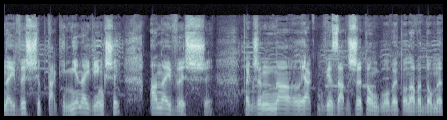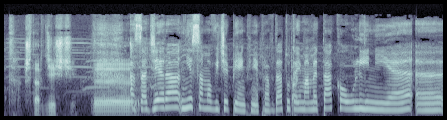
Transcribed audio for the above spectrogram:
najwyższy ptak, nie największy, a najwyższy. Także na, jak mówię, zadrze tą głowę to nawet do metr 40. E, A zadziera niesamowicie pięknie, prawda? Tutaj Tak. mamy taką linię, e,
